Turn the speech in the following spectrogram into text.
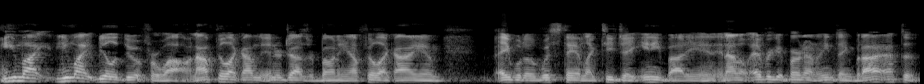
you might you might be able to do it for a while. And I feel like I'm the Energizer Bunny. I feel like I am able to withstand like TJ anybody, and, and I don't ever get burned out on anything. But I have to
